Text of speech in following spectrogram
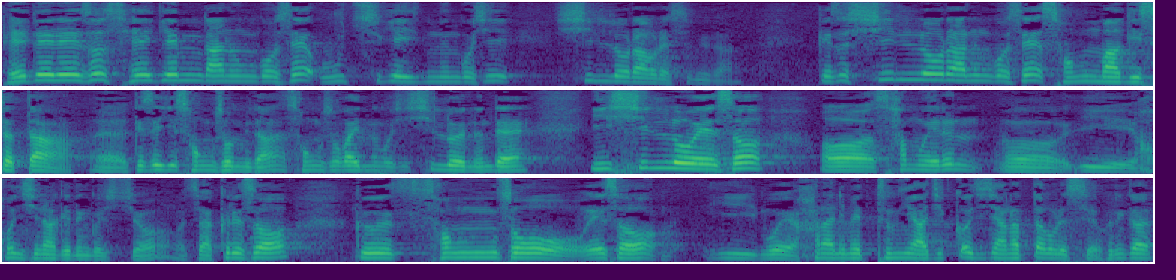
베델에서 세겜 가는 곳에 우측에 있는 곳이 실로라고 그랬습니다. 그래서 실로라는 곳에 성막이 있었다. 예, 그래서 이게 성소입니다. 성소가 있는 곳이 실로였는데 이 실로에서 어, 사무엘은 어, 이 헌신하게 된 것이죠. 자, 그래서 그 성소에서 이 뭐야 하나님의 등이 아직 꺼지지 않았다고 그랬어요. 그러니까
